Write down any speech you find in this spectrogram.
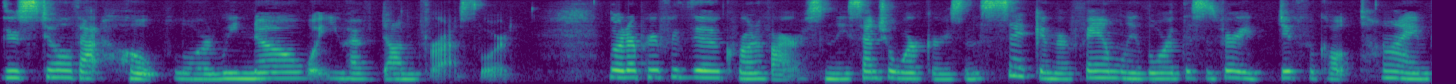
there's still that hope, Lord. We know what you have done for us, Lord. Lord, I pray for the coronavirus and the essential workers and the sick and their family. Lord, this is a very difficult time.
